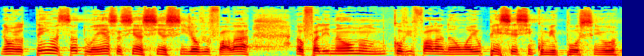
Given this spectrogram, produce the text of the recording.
não, eu tenho essa doença, assim, assim, assim, já ouviu falar? Eu falei, não, nunca ouvi falar não. Aí eu pensei assim comigo, pô, Senhor,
